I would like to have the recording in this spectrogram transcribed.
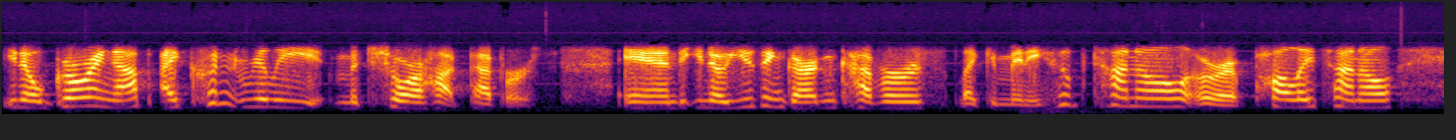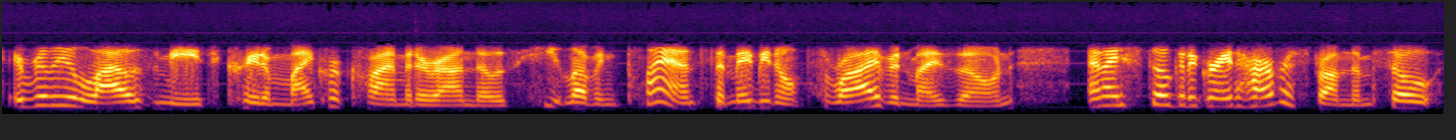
you know, growing up, I couldn't really mature hot peppers. And you know, using garden covers like a mini hoop tunnel or a polytunnel, it really allows me to create a microclimate around those heat-loving plants that maybe don't thrive in my zone and I still get a great harvest from them. So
